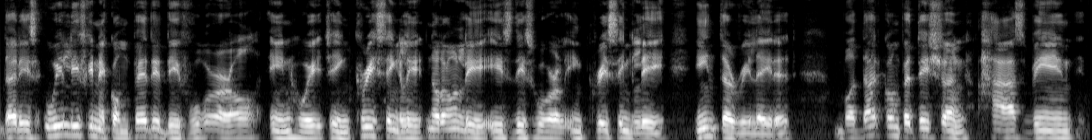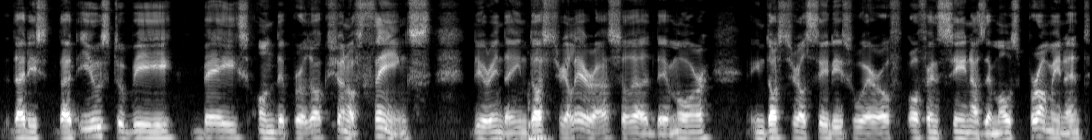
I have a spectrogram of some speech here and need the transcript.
that is, we live in a competitive world in which increasingly, not only is this world increasingly interrelated, but that competition has been that is that used to be based on the production of things during the industrial era, so that the more industrial cities were of, often seen as the most prominent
